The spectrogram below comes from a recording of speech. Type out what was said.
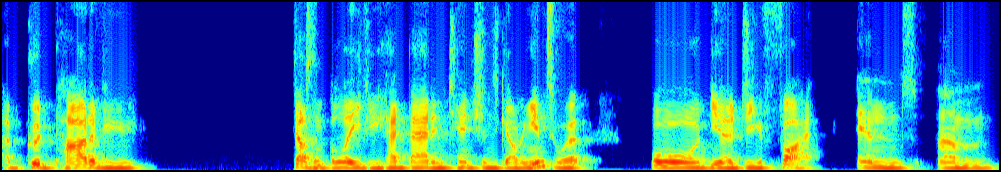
a good part of you doesn't believe you had bad intentions going into it? Or, you know, do you fight? And um,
